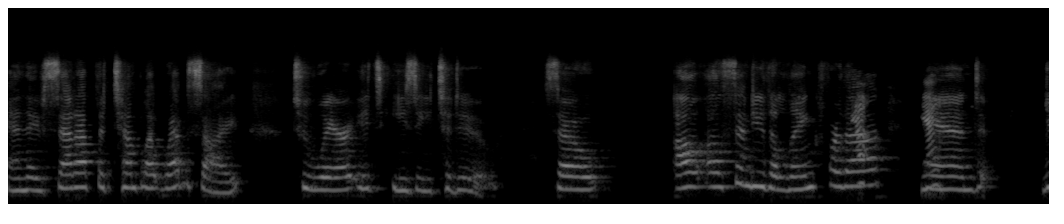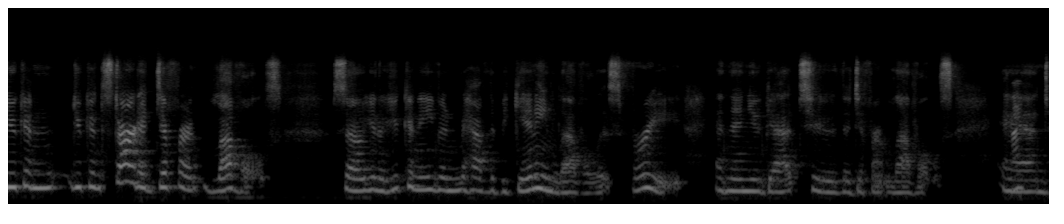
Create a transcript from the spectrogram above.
and they've set up the template website to where it's easy to do. So I'll, I'll send you the link for that. Yeah. And you can you can start at different levels. So, you know, you can even have the beginning level is free, and then you get to the different levels. And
